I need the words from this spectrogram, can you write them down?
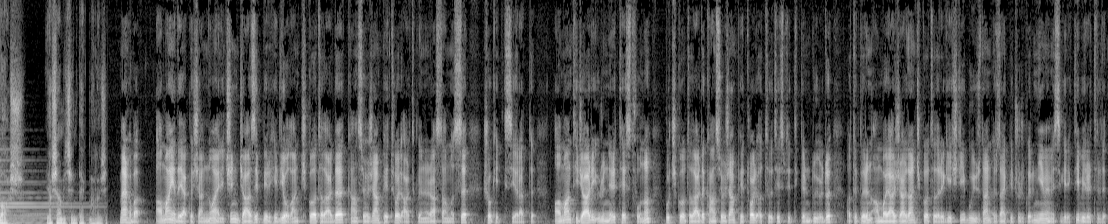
Boş, yaşam için teknoloji. Merhaba, Almanya'da yaklaşan Noel için cazip bir hediye olan çikolatalarda kanserojen petrol artıklarına rastlanması şok etkisi yarattı. Alman Ticari Ürünleri Test Fonu bu çikolatalarda kanserojen petrol atığı tespit ettiklerini duyurdu. Atıkların ambalajlardan çikolatalara geçtiği bu yüzden özellikle çocukların yememesi gerektiği belirtildi.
